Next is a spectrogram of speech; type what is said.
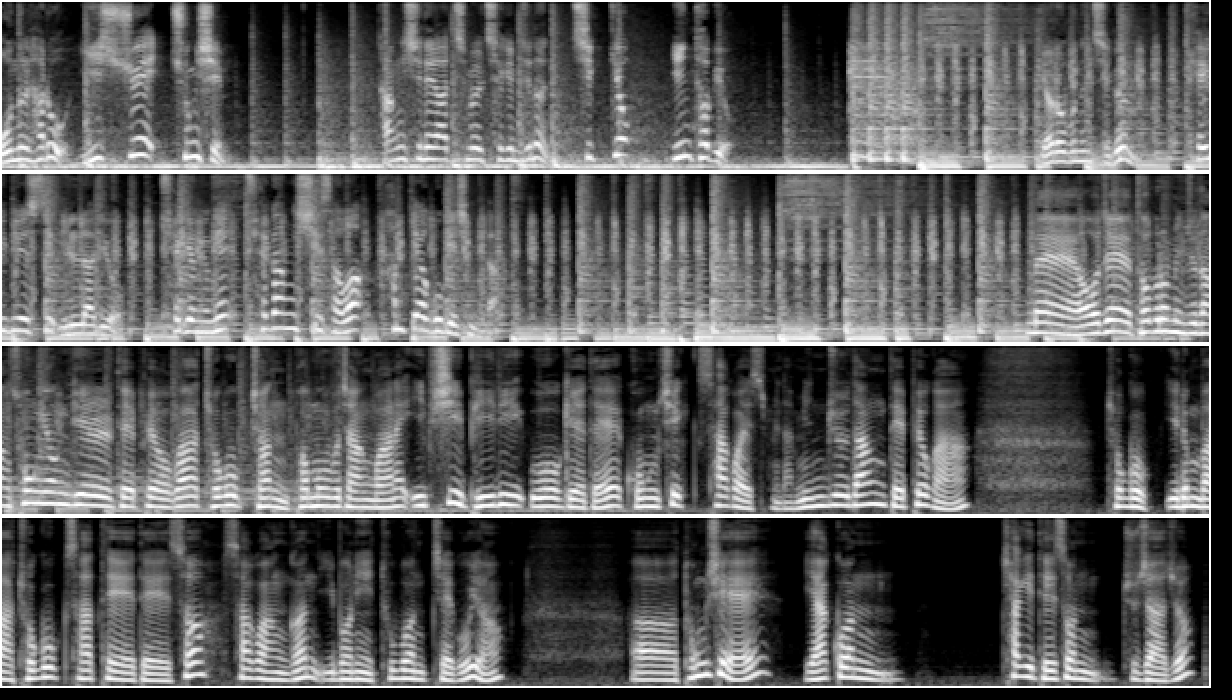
오늘 하루 이슈의 중심. 당신의 아침을 책임지는 직격 인터뷰. 여러분은 지금 KBS 일라디오 최경영의 최강 시사와 함께하고 계십니다. 네, 어제 더불어민주당 송영길 대표가 조국 전 법무부 장관의 입시 비리 의혹에 대해 공식 사과했습니다. 민주당 대표가 조국, 이른바 조국 사태에 대해서 사과한 건 이번이 두 번째고요. 어, 동시에 야권 차기 대선 주자죠.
